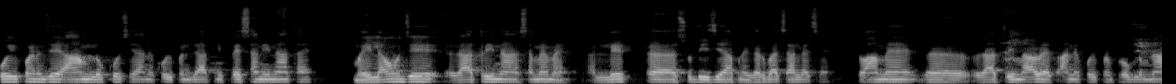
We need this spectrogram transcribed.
કોઈ પણ જે આમ લોકો છે, અને કોઈ પણ જાતની પરેશાની ના થાય. મહિલાઓ જે રાત્રિના સમયમાં લેટ સુધી જે આપણે ગરબા ચાલે છે, તો આમે રાત્રિમાં આવે તો આને કોઈ પણ પ્રોબ્લેમ ના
